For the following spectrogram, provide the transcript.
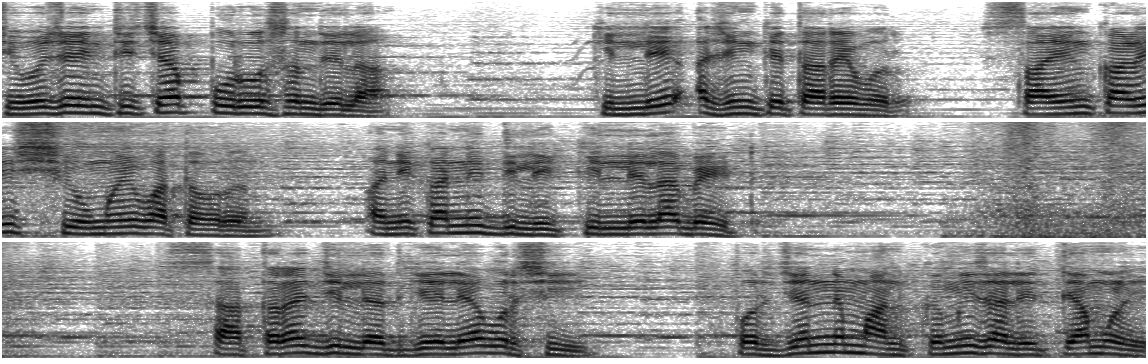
शिवजयंतीच्या पूर्वसंध्येला किल्ले अजिंक्य ताऱ्यावर सायंकाळी शिवमय वातावरण. अनेकांनी दिली किल्लेला भेट. सातारा जिल्ह्यात गेल्या वर्षी पर्जन्यमान कमी झाले त्यामुळे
